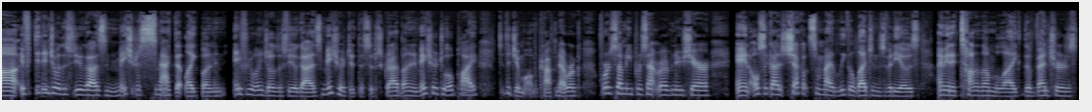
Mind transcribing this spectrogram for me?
Uh, if you did enjoy this video, guys, make sure to smack that like button. And if you really enjoyed this video, guys, make sure to hit the subscribe button and make sure to apply to the Jim Craft Network for a 70% revenue share. And also, guys, check out some of my League of Legends videos. I made a ton of them, like the Ventures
